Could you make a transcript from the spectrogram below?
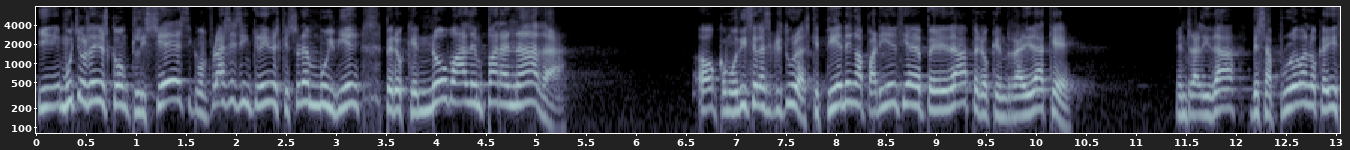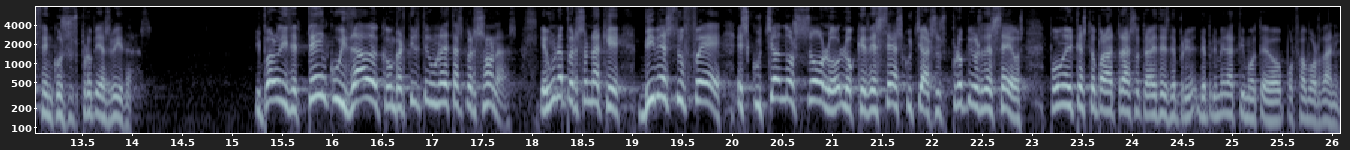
Y muchos de ellos con clichés y con frases increíbles que suenan muy bien, pero que no valen para nada. O como dicen las escrituras, que tienen apariencia de piedad, pero que en realidad, ¿qué? En realidad desaprueban lo que dicen con sus propias vidas. Y Pablo dice, ten cuidado de convertirte en una de estas personas, en una persona que vive su fe escuchando solo lo que desea escuchar, sus propios deseos. Pon el texto para atrás otra vez de, de 1 Timoteo, por favor, Dani.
